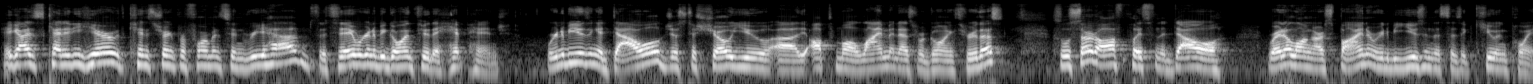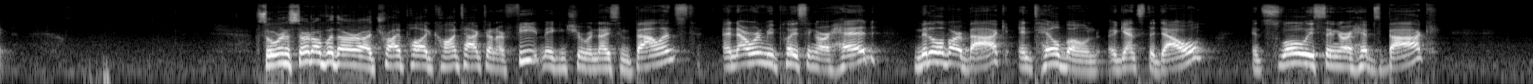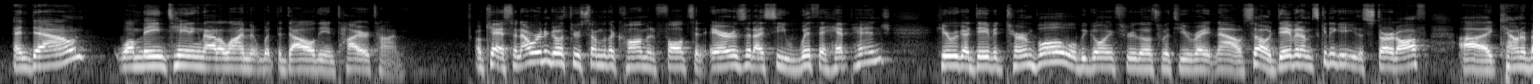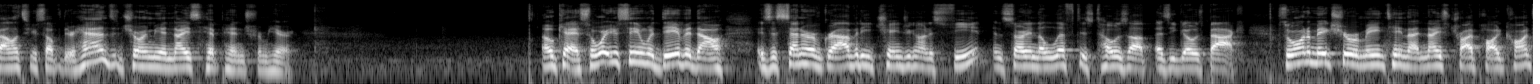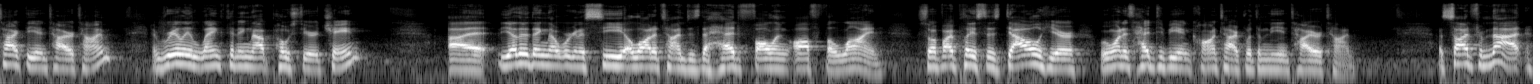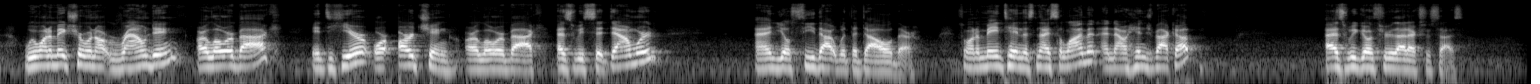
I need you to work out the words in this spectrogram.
Hey guys, Kennedy here with Kinstrength Performance and Rehab. So today we're going to be going through the hip hinge. We're going to be using a dowel just to show you uh, the optimal alignment as we're going through this. So we'll start off placing the dowel right along our spine and we're going to be using this as a cueing point. So we're going to start off with our uh, tripod contact on our feet, making sure we're nice and balanced. And now we're going to be placing our head, middle of our back, and tailbone against the dowel and slowly sing our hips back and down while maintaining that alignment with the dowel the entire time. Okay, so now we're going to go through some of the common faults and errors that I see with a hip hinge. Here we got David Turnbull. We'll be going through those with you right now. So David, I'm just going to get you to start off uh, counterbalancing yourself with your hands and showing me a nice hip hinge from here. Okay, so what you're seeing with David now is the center of gravity changing on his feet and starting to lift his toes up as he goes back. So we want to make sure we maintain that nice tripod contact the entire time and really lengthening that posterior chain. Uh, the other thing that we're going to see a lot of times is the head falling off the line. So if I place this dowel here, we want his head to be in contact with him the entire time. Aside from that, we want to make sure we're not rounding our lower back into here or arching our lower back as we sit downward. And you'll see that with the dowel there. So I want to maintain this nice alignment and now hinge back up as we go through that exercise.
